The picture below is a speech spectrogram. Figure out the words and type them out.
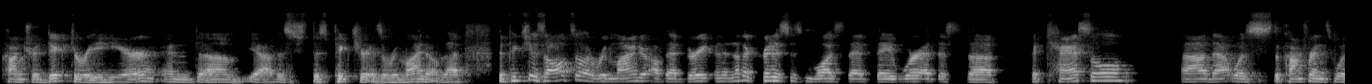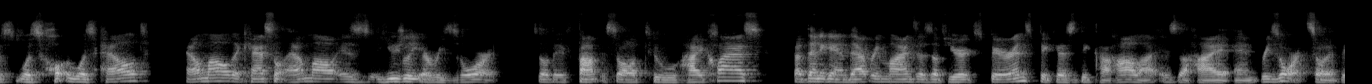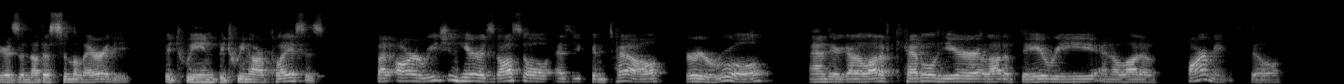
contradictory here and um, yeah this this picture is a reminder of that the picture is also a reminder of that very and another criticism was that they were at this uh, the castle uh, that was the conference was was was held. Elmau the castle elmau is usually a resort. So they found this all too high class. But then again that reminds us of your experience because the kahala is a high end resort. So there's another similarity between between our places. But our region here is also, as you can tell, very rural, and they got a lot of cattle here, a lot of dairy, and a lot of farming still.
